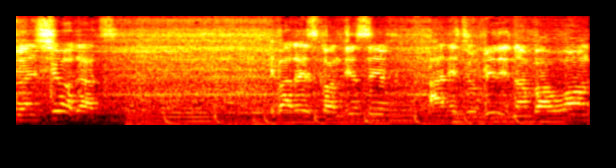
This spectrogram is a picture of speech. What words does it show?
to ensure that Ibadan is conducive and it will be the number one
